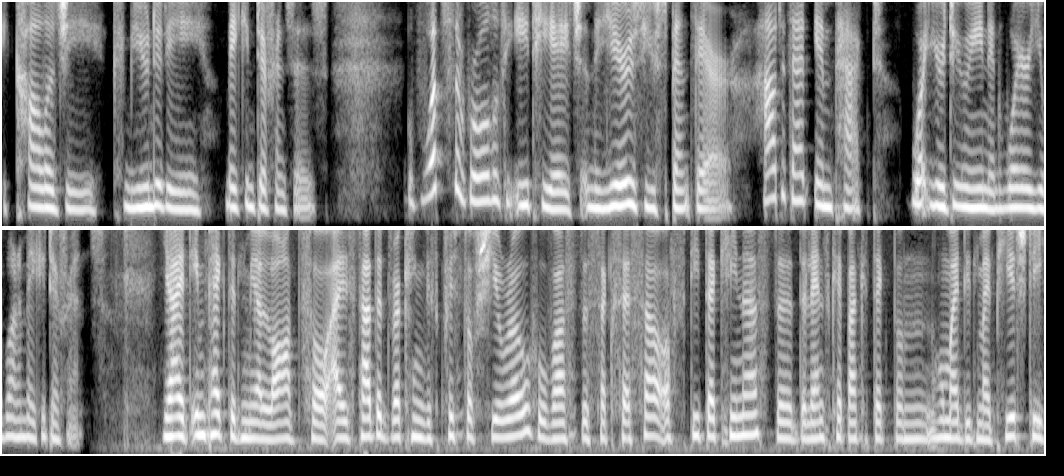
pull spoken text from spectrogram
ecology, community, making differences. What's the role of the ETH in the years you spent there? How did that impact what you're doing and where you want to make a difference? Yeah, it impacted me a lot. So I started working with Christophe Girot, who was the successor of Dieter Kienast, the, the landscape architect on whom I did my PhD.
